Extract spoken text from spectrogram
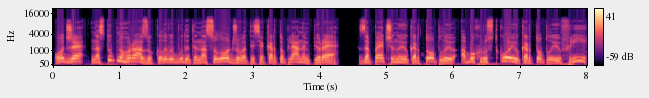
Отже, наступного разу, коли ви будете насолоджуватися картопляним пюре, запеченою картоплею або хрусткою картоплею фрі,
